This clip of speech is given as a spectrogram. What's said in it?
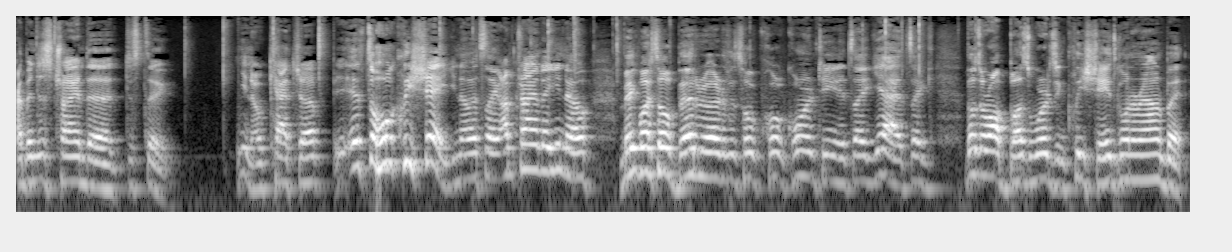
I've been just trying to, just to, you know, catch up. It's a whole cliche, you know. It's like I'm trying to, you know, make myself better out of this whole quarantine. It's like, yeah, it's like those are all buzzwords and cliches going around, but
